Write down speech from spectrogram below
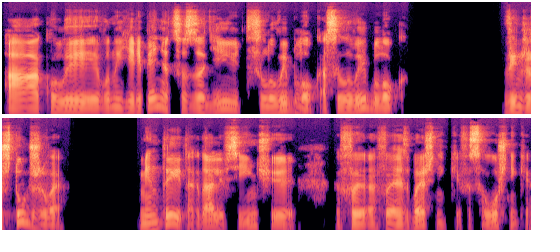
А коли вони єріпеняться, задіють силовий блок. А силовий блок він же ж тут живе, мінти і так далі, всі інші ФСБшники, ФСОшники.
